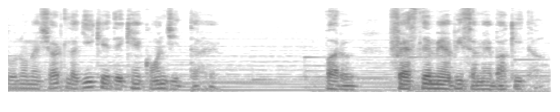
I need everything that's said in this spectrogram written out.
दोनों में शर्त लगी कि देखें कौन जीतता है। पर फैसले में अभी समय बाकी था।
